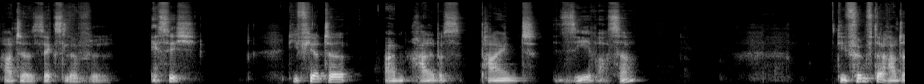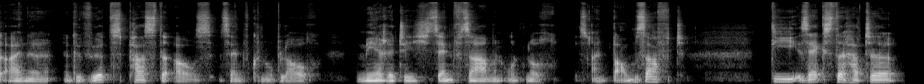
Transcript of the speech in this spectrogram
hatte sechs Löffel Essig. Die vierte ein halbes Pint Seewasser. Die fünfte hatte eine Gewürzpaste aus Senfknoblauch, Meerrettich, Senfsamen und noch ist ein Baumsaft. Die sechste hatte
